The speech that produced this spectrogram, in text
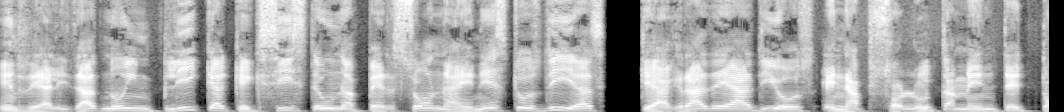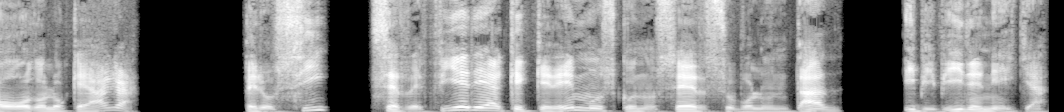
en realidad no implica que existe una persona en estos días que agrade a Dios en absolutamente todo lo que haga. Pero sí se refiere a que queremos conocer su voluntad y vivir en ella.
